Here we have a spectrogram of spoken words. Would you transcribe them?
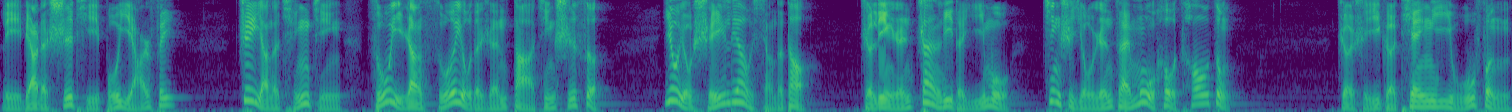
里边的尸体不翼而飞，这样的情景足以让所有的人大惊失色。又有谁料想得到，这令人站立的一幕，竟是有人在幕后操纵？这是一个天衣无缝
